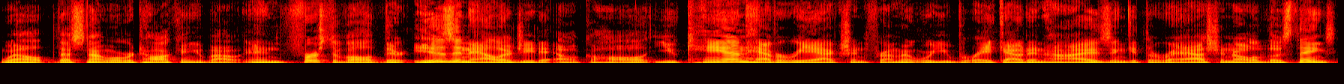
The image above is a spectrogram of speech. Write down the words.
Well, that's not what we're talking about. And first of all, there is an allergy to alcohol. You can have a reaction from it where you break out in hives and get the rash and all of those things.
